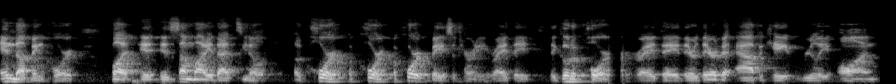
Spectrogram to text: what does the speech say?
end up in court, but it is somebody that's you know a court a court a court based attorney right? They they go to court right? They they're there to advocate really on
